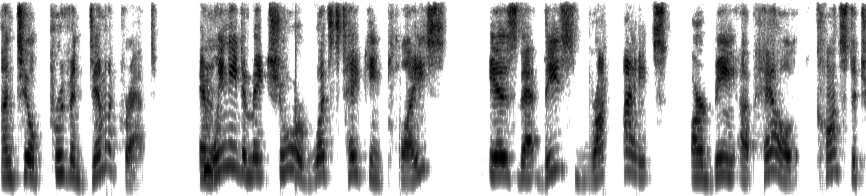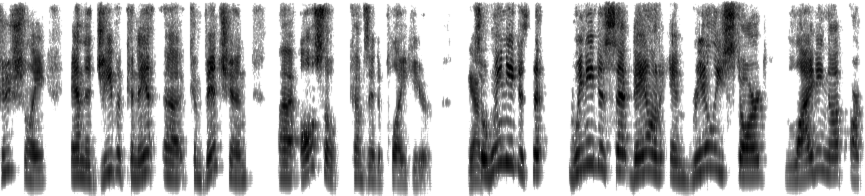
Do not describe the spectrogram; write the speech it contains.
until proven Democrat. And hmm. we need to make sure what's taking place is that these rights are being upheld constitutionally, and the Geneva Con- uh, Convention uh, also comes into play here. Yeah. So we need to set, we need to sit down and really start lighting up our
